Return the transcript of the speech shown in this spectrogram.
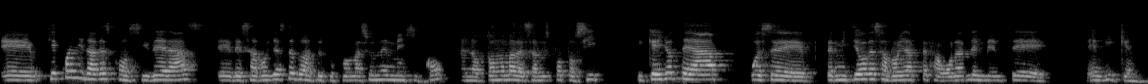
eh, ¿qué cualidades consideras eh, desarrollaste durante tu formación en México, en la Autónoma de San Luis Potosí, y que ello te ha pues eh, permitió desarrollarte favorablemente en Diken.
